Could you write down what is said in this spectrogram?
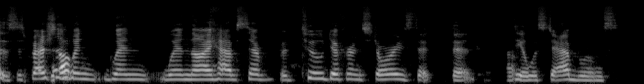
is, especially Yep. when when when I have several two different stories that that deal with stab wounds.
